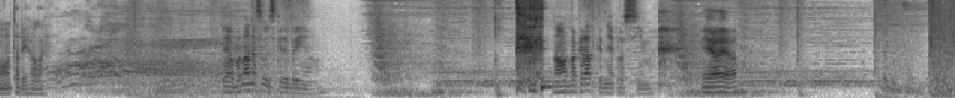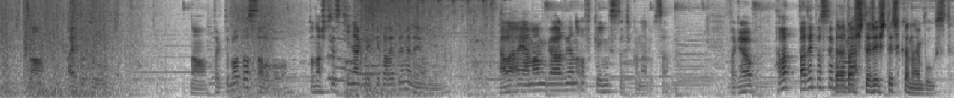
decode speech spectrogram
No, tady, hele. Jo, bodná jsou vždycky dobrý, no. No, dvakrát ke mně, prosím. Jo, jo. No, a je to tu. No, tak to bylo to salvo. To naštěstí nějak vychytali ty minioni. Hele, a já mám Guardian of Kings teďko na ruce. Tak jo, hele, tady prostě To je budeme... ta 4-4, ne boost.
